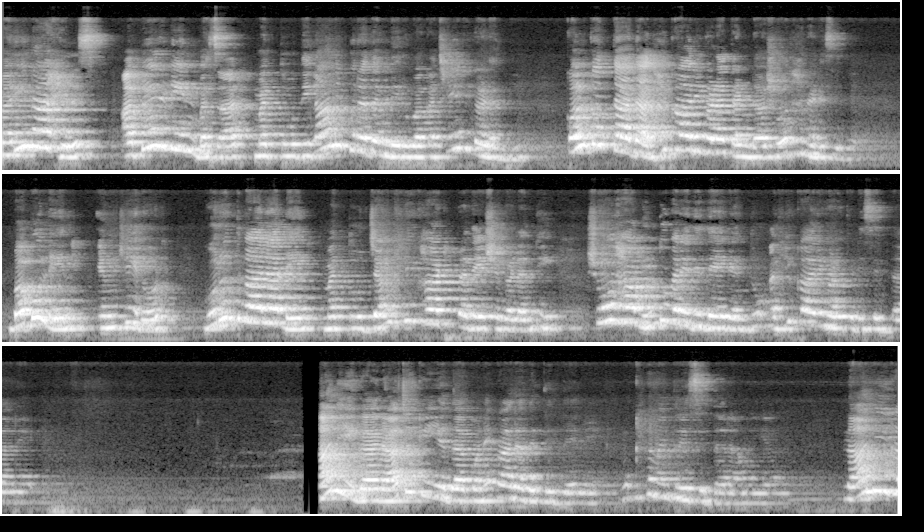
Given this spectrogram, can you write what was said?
Marina hills, Aberdeen bazaar ಮತ್ತು ದಿನಾಲಿಪುರದಲ್ಲಿರುವ ಕಚೇರಿಗಳಲ್ಲಿ ತಂಡ ಶೋಧ ನಡೆಸಿದೆ. Babu lane MG road, Gurudwara lane ಮತ್ತು ಜಂಘಿ ಘಾಟ್ ಪ್ರದೇಶಗಳಲ್ಲಿ ಶೋಧ ಮುಂದುವರೆದಿದೆ ಎಂದು ಅಧಿಕಾರಿಗಳು ತಿಳಿಸಿದ್ದಾರೆ. ನಾನೀಗ ರಾಜಕೀಯದ ಕೊನೆಗಾಲದಲ್ಲಿದ್ದೇನೆ ಮುಖ್ಯಮಂತ್ರಿ ಸಿದ್ದರಾಮಯ್ಯ. ನಾನೀಗ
